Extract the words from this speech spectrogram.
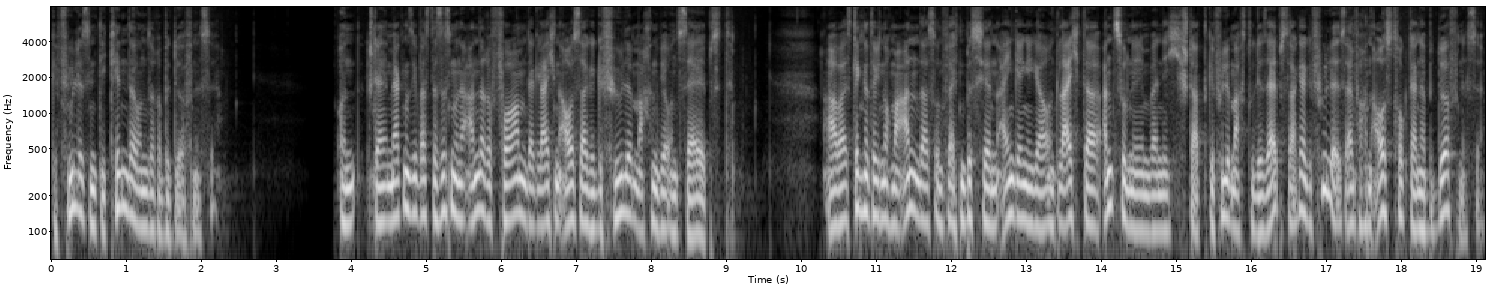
Gefühle sind die Kinder unserer Bedürfnisse. Und merken Sie was, das ist nur eine andere Form der gleichen Aussage, Gefühle machen wir uns selbst. Aber es klingt natürlich nochmal anders und vielleicht ein bisschen eingängiger und leichter anzunehmen, wenn ich statt Gefühle machst du dir selbst sage, ja, Gefühle ist einfach ein Ausdruck deiner Bedürfnisse.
